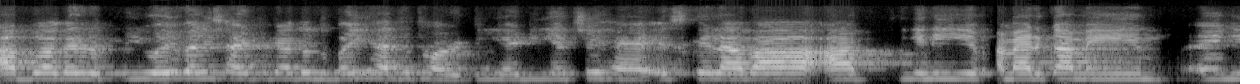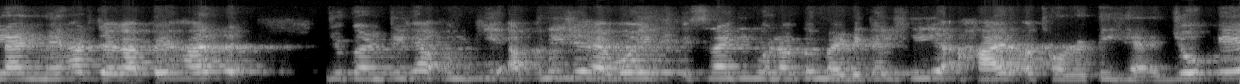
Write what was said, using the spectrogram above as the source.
अब अगर यूएई वाली साइड पे तो दुबई हेल्थ अथॉरिटी है डीएचए है, इसके अलावा आप यानी अमेरिका में इंग्लैंड में, हर जगह पे हर जो कंट्री है, उनकी अपनी जो है वो एक इस तरह की कोई ना कोई मेडिकल की हायर अथॉरिटी है, जो कि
